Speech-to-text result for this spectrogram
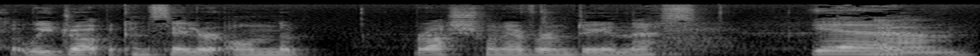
put a wee drop of concealer on the brush whenever I'm doing this. Yeah. Um,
